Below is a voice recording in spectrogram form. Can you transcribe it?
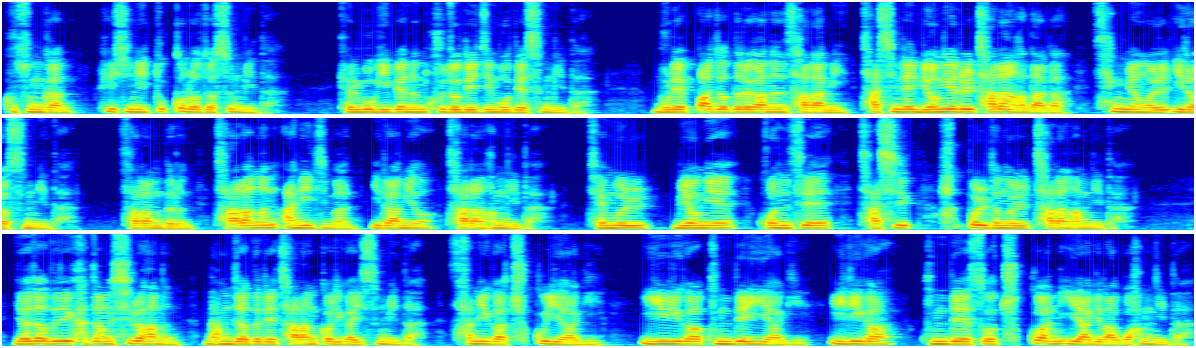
그 순간 회신이 뚝 끊어졌습니다. 결국 입에는 구조되지 못했습니다. 물에 빠져들어가는 사람이 자신의 명예를 자랑하다가 생명을 잃었습니다. 사람들은 자랑은 아니지만 일하며 자랑합니다. 재물, 명예, 권세, 자식, 학벌 등을 자랑합니다. 여자들이 가장 싫어하는 남자들의 자랑거리가 있습니다. 3위가 축구 이야기, 2위가 군대 이야기, 1위가 군대에서 축구한 이야기라고 합니다.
